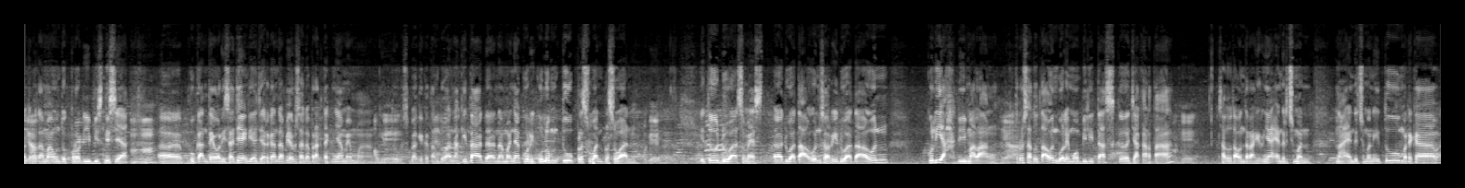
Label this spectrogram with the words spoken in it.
Iya. terutama untuk prodi bisnis ya, Mhm. eh, bukan teori saja yang diajarkan tapi harus ada prakteknya memang Oke. gitu. Sebagai ketentuan. Nah, kita ada namanya kurikulum 2 plus 1 plus 1. Oke. Itu dua semester eh, dua tahun, sorry, dua tahun kuliah di Malang. Ya. Terus satu tahun boleh mobilitas ke Jakarta. Oke. Satu tahun terakhirnya enrichment. Nah, enrichment itu mereka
